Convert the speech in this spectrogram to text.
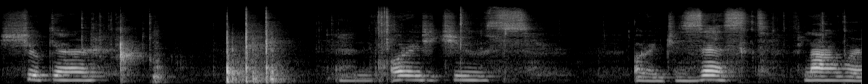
sugar and orange juice orange zest flour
